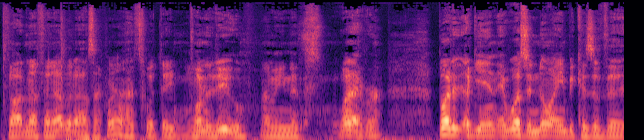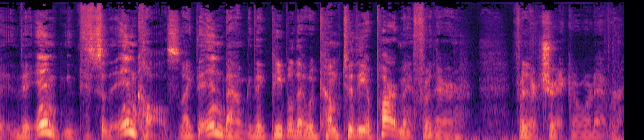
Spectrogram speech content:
thought nothing of it. I was like, well, that's what they want to do. I mean, it's whatever. But again, it was annoying because of the the in so the in calls, like the inbound, the people that would come to the apartment for their for their trick or whatever.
